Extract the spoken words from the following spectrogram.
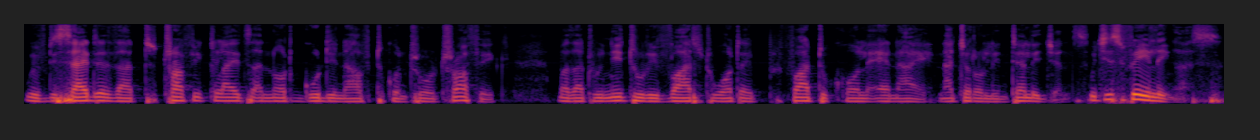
we've decided that traffic lights are not good enough to control traffic, but that we need to revert to what I prefer to call NI, natural intelligence, which is failing us.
